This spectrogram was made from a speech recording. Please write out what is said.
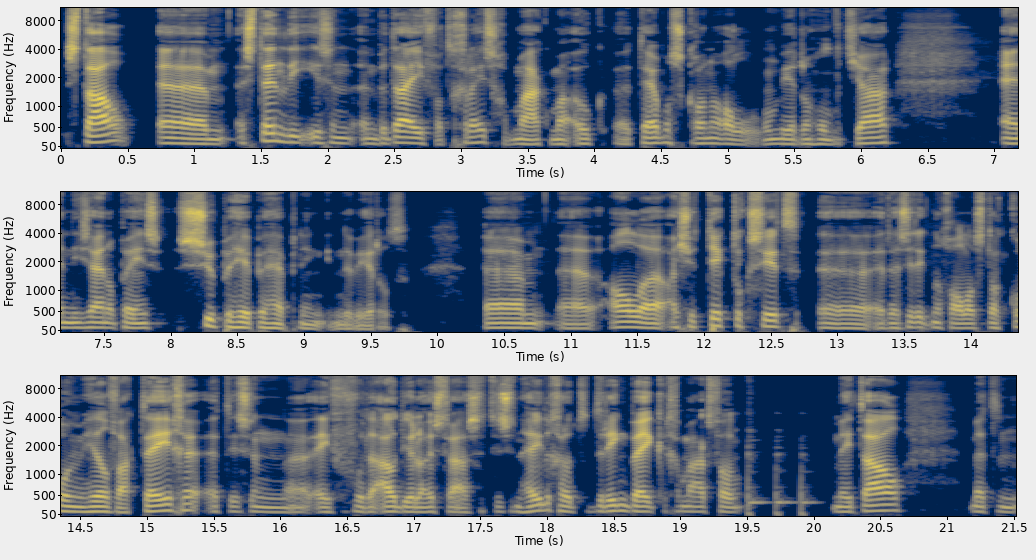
staal. Ehm, Stanley is een, een bedrijf wat gereedschap maakt, maar ook eh thermoskannen al al meer dan 100 jaar. En die zijn opeens super hip en happening in de wereld. Eh, alle, als je TikTok zit, eh, en daar zit ik nog alles, dan kom je hem heel vaak tegen. Het is een, eh, even voor de audioluisteraars, het is een hele grote drinkbeker gemaakt van metaal. Met een,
